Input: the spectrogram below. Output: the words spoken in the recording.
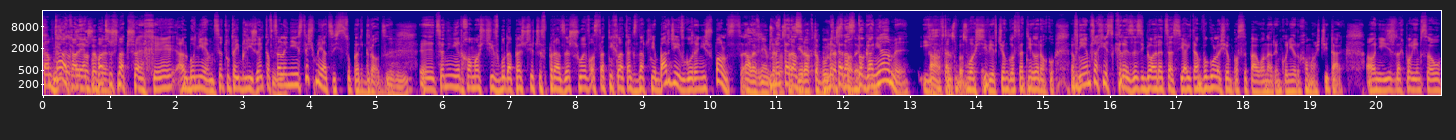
Tam tak, do ale tego, jak żeby- popatrzysz na Czechy albo Niemcy, tutaj bliżej, to wcale nie jesteśmy jacyś super drodzy. Y, Ceny nieruchomości w Budapeszcie czy w Pradze szły w ostatnich latach znacznie bardziej w górę niż w Polsce. Ale w Niemczech ostatni rok to był My teraz spadek. doganiamy ich A, w tak sposób. właściwie w ciągu ostatniego roku. W Niemczech jest kryzys i była recesja i tam w ogóle się posypało na rynku nieruchomości. Tak, oni, że tak powiem, są,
